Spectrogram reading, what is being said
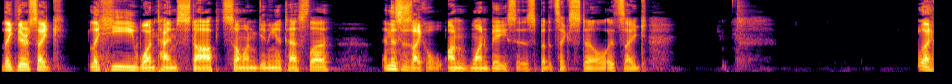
like there's like like he one time stopped someone getting a Tesla, and this is like on one basis, but it's like still it's like like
